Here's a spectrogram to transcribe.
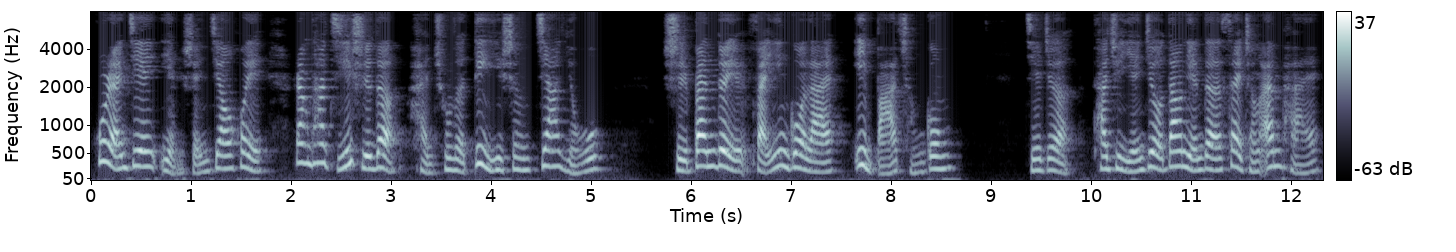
忽然间眼神交汇，让他及时地喊出了第一声“加油”，使班队反应过来，一拔成功。接着，他去研究当年的赛程安排，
